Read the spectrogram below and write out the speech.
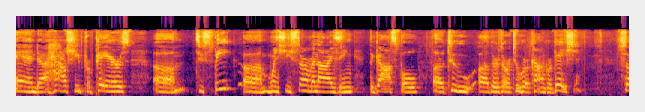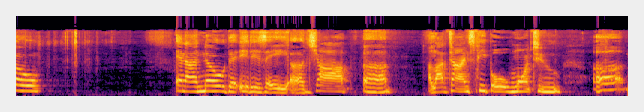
and uh, how she prepares um, to speak um, when she's sermonizing the gospel uh, to others or to her congregation. So, and I know that it is a, a job. Uh, a lot of times people want to uh,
